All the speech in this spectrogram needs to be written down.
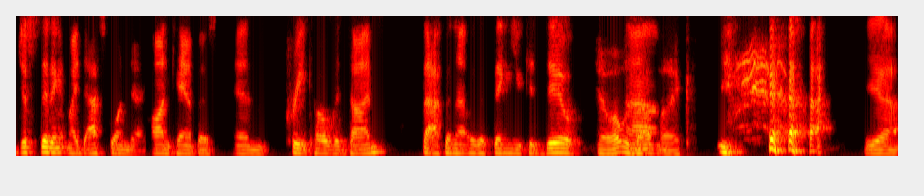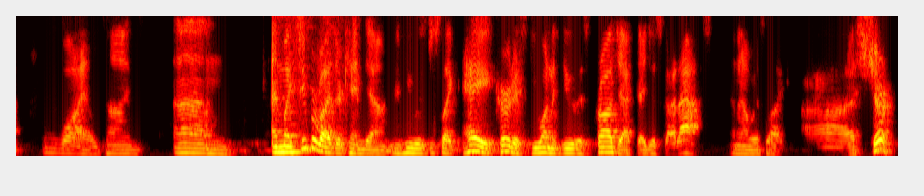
just sitting at my desk one day on campus in pre COVID times, back when that was a thing you could do. Yeah, what was um, that like? yeah, wild times. Um, and my supervisor came down and he was just like, Hey, Kurtis, you want to do this project? I just got asked. And I was like, uh, sure,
